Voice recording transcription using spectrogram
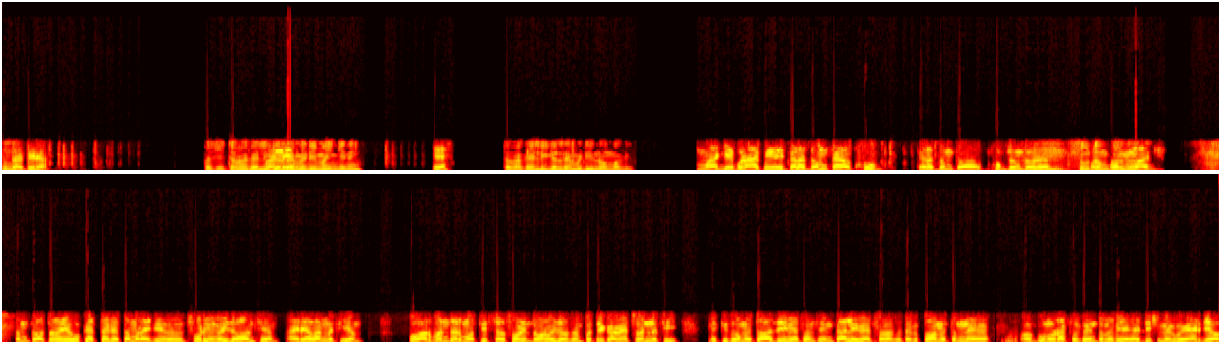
છૂટા કર્યા. પછી તમે કઈ લીગલ રેમેડી માંગી નહીં હે? તમે કઈ લીગલ રેમેડી ન માંગી? માગી પણ આપી નહીં પેલા ધમકા ખૂબ. પેલા ધમકા ખૂબ ધમકાવ્યા શું ધમકાવ્યા માગ- ધમકાવતો તો એવું કહેતા કે તમારે અહીંથી છોડીને વહી જવાનું છે એમ. આ રહેવાનું નથી એમ. પોરબંદર મત વિસ્તાર છોડીને તમારે વહી જવાનું છે પત્રિકા વેચવાની નથી. મેં કીધું અમે તો આજે વેચવાનું છે કાલે વેચવાના છે. તો અમે તમને ગુનો દાખલ કરીને તમને બેહાડી દઈશું. મેં દો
